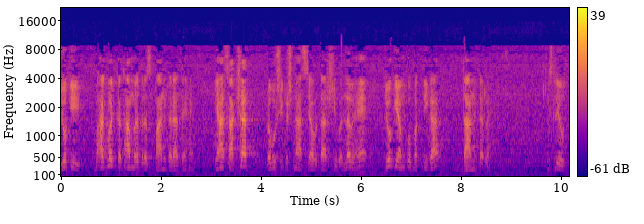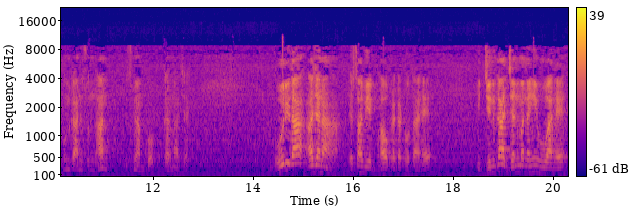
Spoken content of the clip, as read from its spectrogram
जो कि भागवत कथामृत रस पान कराते हैं। यहाँ साक्षात प्रभु श्री कृष्ण हास्य अवतार श्री वल्लभ हैं जो कि हमको भक्ति का दान कर रहे हैं। इसलिए उनका अनुसंधान इसमें हमको करना चाहिए। भूरिदा अजना, ऐसा भी एक भाव प्रकट होता है कि जिनका जन्म नहीं हुआ है,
